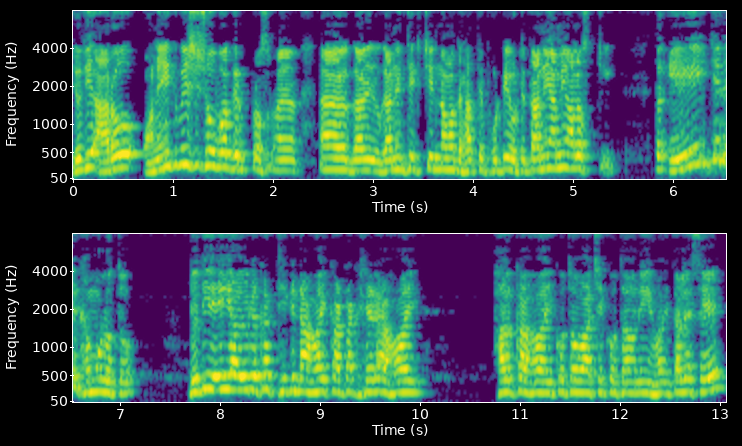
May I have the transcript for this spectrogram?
যদি আরও অনেক বেশি সৌভাগ্যের প্রশ্ন- গাণিতিক চিহ্ন আমাদের হাতে ফুটে ওঠে, তা নিয়ে আমি আলোচছি তো এই যে রেখা মূলত, যদি এই আয়ু রেখা ঠিক না হয়, কাটা ছেঁড়া হয়, হালকা হয়, কোথাও আছে, কোথাও নেই হয়, তাহলে সে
